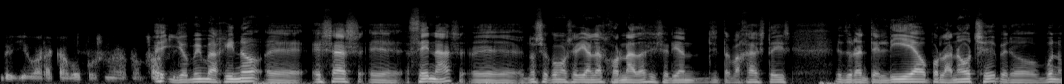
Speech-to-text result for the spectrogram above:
de, llevar a cabo, pues no era tan fácil. yo me imagino eh, esas eh, cenas, eh, no sé cómo serían las jornadas, si serían, si trabajasteis durante el día o por la noche, pero bueno,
